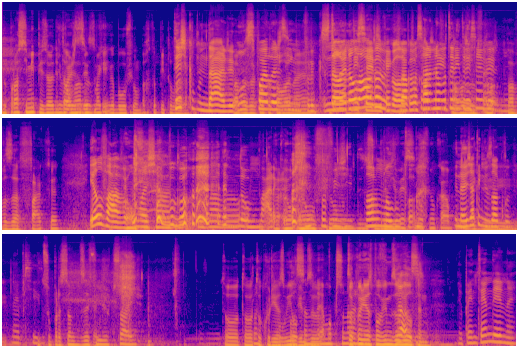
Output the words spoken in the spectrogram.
no próximo episódio então, vais dizer como é que acabou o filme. Recapitular. Tens que me dar um spoilerzinho, é? porque se não, eu não disseres o que é que é vai passar, não vou ter interesse em ver. Lavas a faca. Eu levava é um, uma chave. Bugou. Levava no barco. É, é um. É levava uma lupa. não, já tenho os óculos. Não é preciso. de superação de desafios pessoais. Estou é curioso para ouvirmos o Wilson. Estou curioso para ouvirmos o Wilson. Deu para entender, não é?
